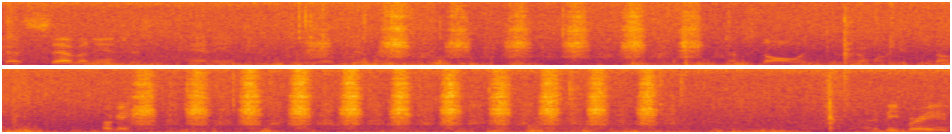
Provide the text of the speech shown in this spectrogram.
That's seven inches and ten inches. I'm stalling because I don't want to get stuck. Okay. Gotta be brave.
